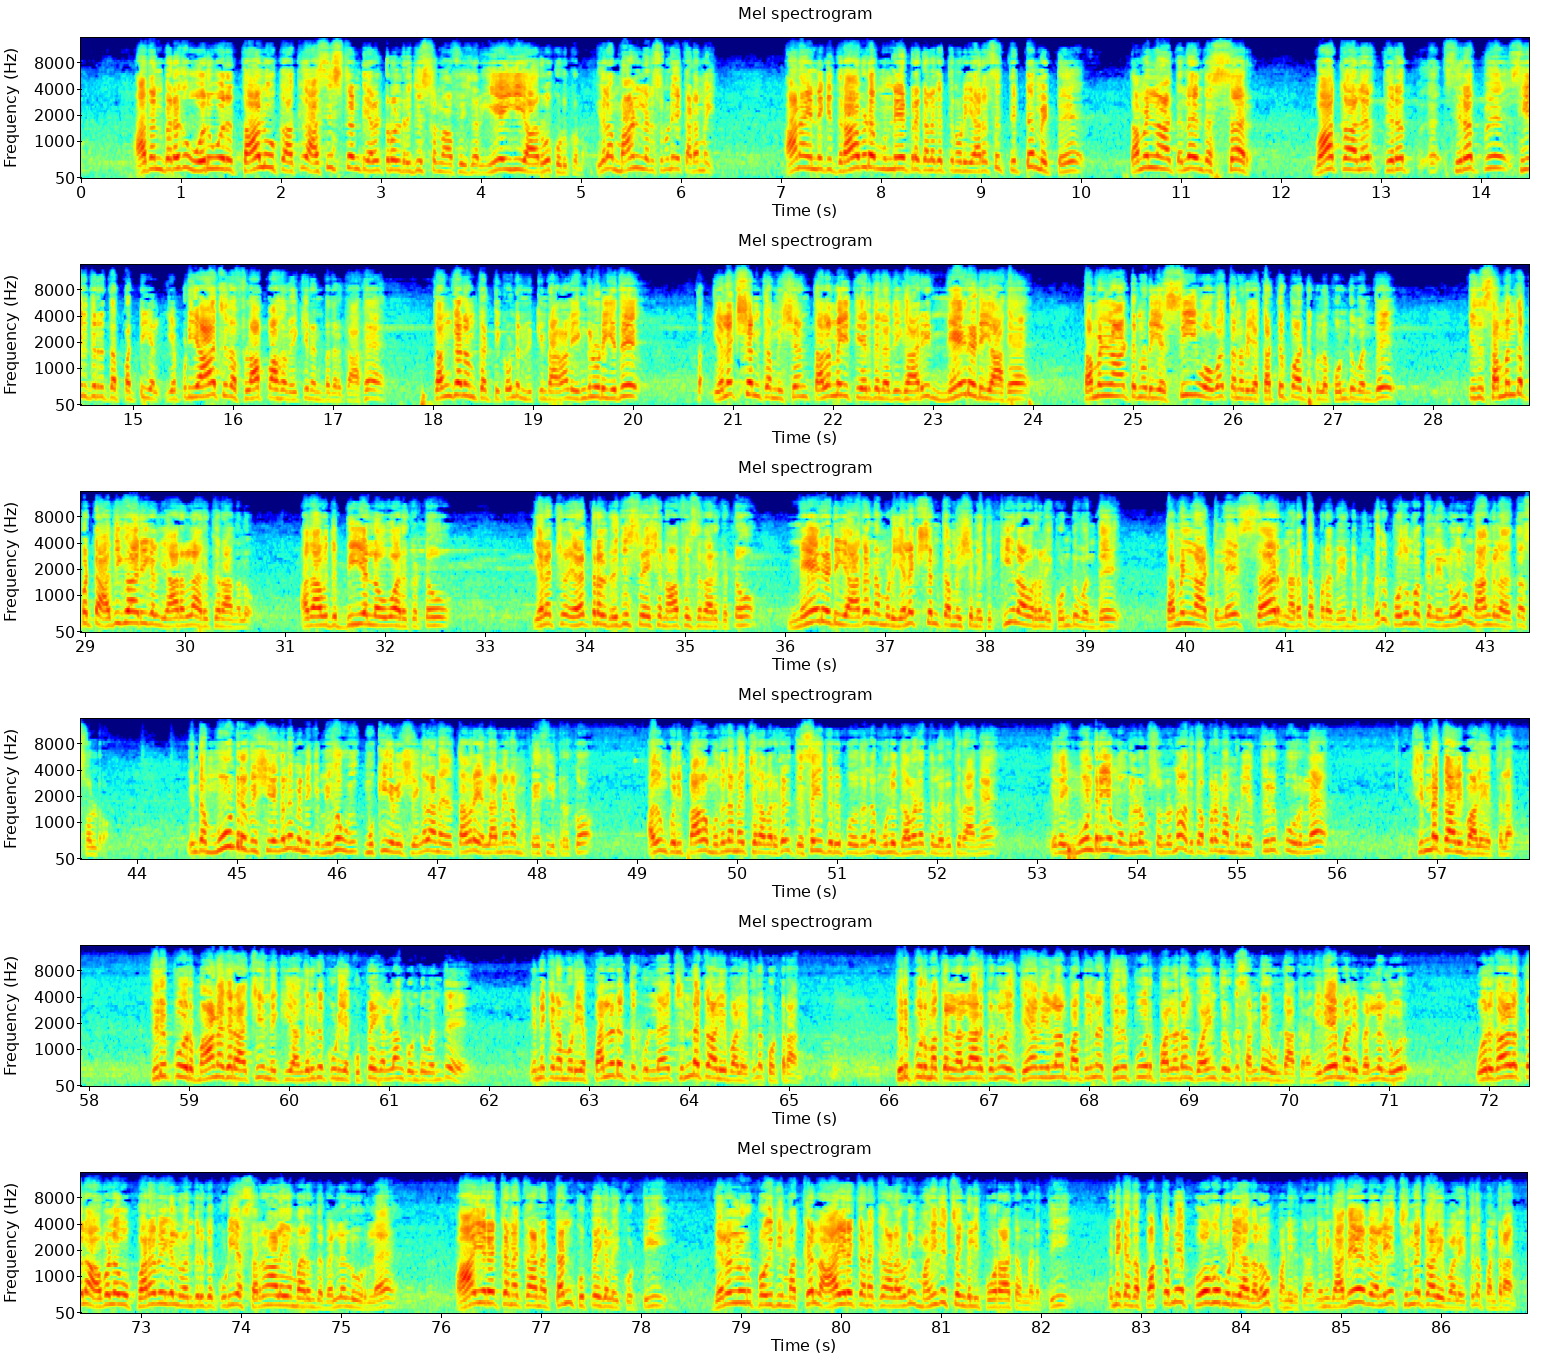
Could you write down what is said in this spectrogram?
அதன் பிறகு ஒரு ஒரு தாலுகாக்கு assistant electoral registration officer AERO கொடுக்கணும். இதெல்லாம் மாநில அரசுடைய கடமை. ஆனா இன்னைக்கு திராவிட முன்னேற்ற கழகத்தினுடைய அரசு திட்டமிட்டு தமிழ்நாட்டில் இந்த சர் வாக்காளர் திறப்பு- சிறப்பு சீர்திருத்த பட்டியல் எப்படியாச்சும் இதை பிளாப்பாக வைக்கணும் என்பதற்காக கங்கணம் கட்டிக்கொண்டு நிற்கின்றார்கள். எங்களுடைய இது எலெக்ஷன் கமிஷன் தலைமை தேர்தல் அதிகாரி நேரடியாக தமிழ்நாட்டினுடைய சிஓவை தன்னுடைய கட்டுப்பாட்டுக்குள்ள கொண்டு வந்து இது சம்பந்தப்பட்ட அதிகாரிகள் யாரெல்லாம் இருக்கிறாங்களோ அதாவது பிஎல்ஓவா இருக்கட்டும் எலக்ட்ரல் ரெஜிஸ்ட்ரேஷன் ஆபீசரா இருக்கட்டும் நேரடியாக நம்முடைய எலெக்ஷன் கமிஷனுக்கு கீழ் அவர்களை கொண்டு வந்து தமிழ்நாட்டிலே சர் நடத்தப்பட வேண்டும் என்பது பொதுமக்கள் எல்லோரும் நாங்கள் அதைத்தான் சொல்றோம். இந்த மூன்று விஷயங்களும் இன்னைக்கு மிக முக்கிய விஷயங்கள். ஆனால் இதை தவிர எல்லாமே நம்ம பேசிட்டு இருக்கோம். அதுவும் குறிப்பாக முதலமைச்சர் அவர்கள் திசை திருப்புவதில் முழு கவனத்தில் இருக்கிறாங்க. இதை மூன்றையும் உங்களிடம் சொல்லணும். அதுக்கப்புறம் நம்முடைய திருப்பூர்ல சின்ன காளிபாளையத்தில் திருப்பூர் மாநகராட்சி இன்னைக்கு அங்க இருக்கக்கூடிய குப்பைகள்லாம் கொண்டு வந்து இன்னைக்கு நம்முடைய பல்லடத்துக்குள்ள சின்ன காளிபாளையத்தில் கொட்டுறாங்க. திருப்பூர் மக்கள் நல்லா இருக்கணும். இது தேவையெல்லாம் பாத்தீங்கன்னா திருப்பூர் பல்லடம் கோயம்புத்தூருக்கு சண்டை உண்டாக்குறாங்க. இதே மாதிரி வெள்ளலூர் ஒரு காலத்துல அவ்வளவு பறவைகள் வந்திருக்கக்கூடிய சரணாலயமா இருந்த வெள்ளலூர்ல ஆயிரக்கணக்கான டன் குப்பைகளை கொட்டி வெள்ளலூர் பகுதி மக்கள் ஆயிரக்கணக்கானவர்கள் மனித சங்கிலி போராட்டம் நடத்தி இன்னைக்கு அந்த பக்கமே போக முடியாத அளவுக்கு பண்ணிருக்காங்க. இன்னைக்கு அதே வேலையை சின்ன காளிபாளையத்துல பண்றாங்க.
